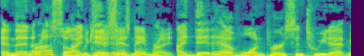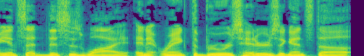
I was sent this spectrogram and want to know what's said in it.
And then Brosseau. I we can't say his name right. I did have one person tweet at me and said this is why, and it ranked the Brewers hitters against uh,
